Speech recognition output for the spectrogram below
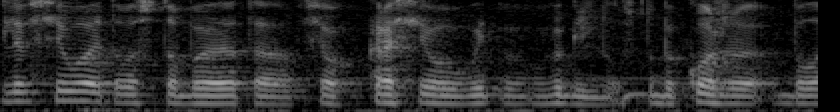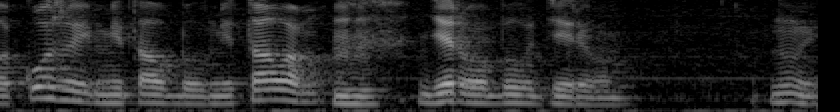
для всего этого, чтобы это все красиво вы- выглядело, чтобы кожа была кожей, металл был металлом, Мгм. дерево было деревом. Ну и,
